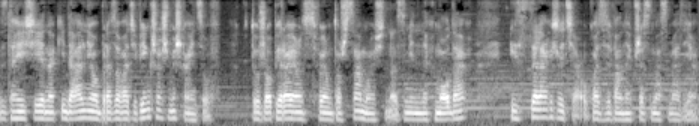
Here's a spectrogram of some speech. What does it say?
zdaje się jednak idealnie obrazować większość mieszkańców, którzy opierają swoją tożsamość na zmiennych modach i stylach życia ukazywanych przez mass media.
